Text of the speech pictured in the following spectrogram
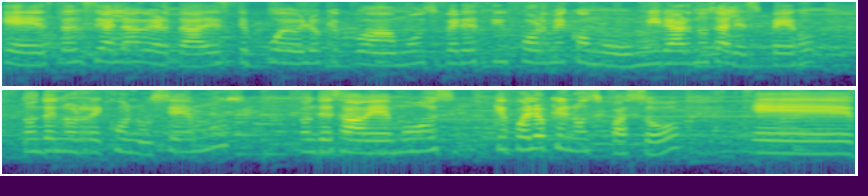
que esta sea la verdad de este pueblo, que podamos ver este informe como un mirarnos al espejo, donde nos reconocemos, donde sabemos qué fue lo que nos pasó, eh,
